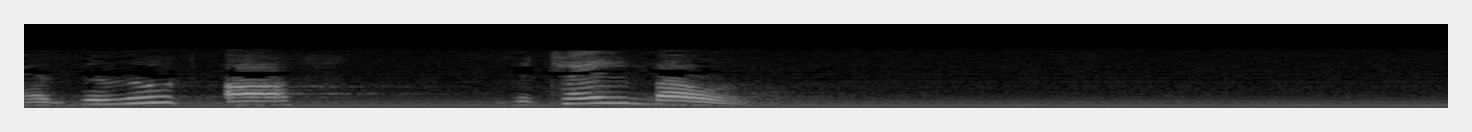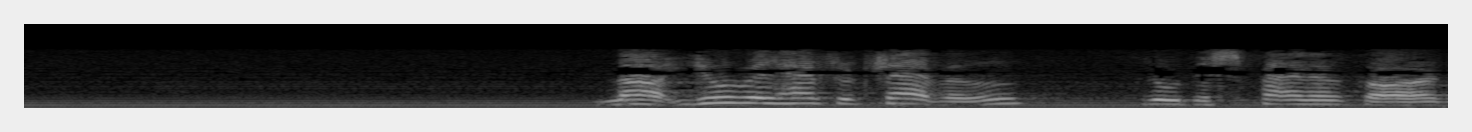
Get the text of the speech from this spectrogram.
at the root of the tailbone. Now you will have to travel through the spinal cord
